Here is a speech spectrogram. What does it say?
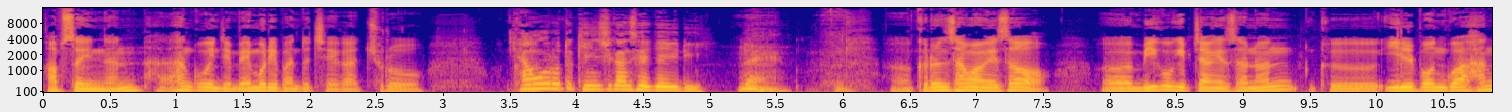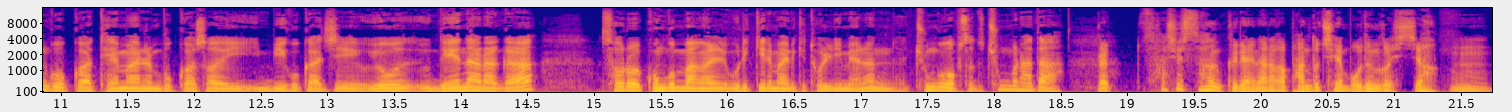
앞서 있는 하- 한국은 이제 메모리 반도체가 주로 향후로도 긴 시간 세계 1위. 네. 음. 어, 그런 상황에서 어, 미국 입장에서는 그 일본과 한국과 대만을 묶어서 이 미국까지 요 네 나라가 서로 공급망을 우리끼리만 이렇게 돌리면은 중국 없어도 충분하다. 그러니까 사실상 그네 나라가 반도체의 모든 것이죠. 음,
